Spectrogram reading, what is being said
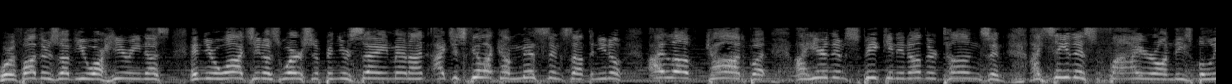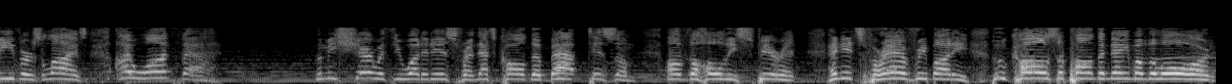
Or if others of you are hearing us and you're watching us worship and you're saying, man, I, I just feel like I'm missing something. You know, I love God, but I hear them speaking in other tongues and I see this fire on these believers' lives. I want that. Let me share with you what it is, friend. That's called the baptism of the Holy Spirit. And it's for everybody who calls upon the name of the Lord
